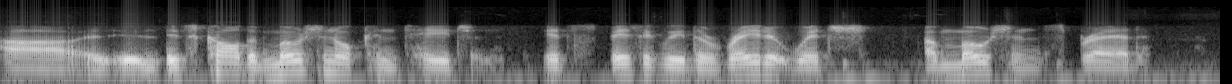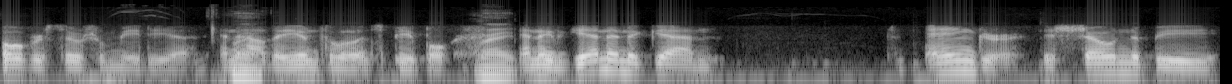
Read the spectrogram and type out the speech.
uh, it's called emotional contagion. It's basically the rate at which emotions spread over social media and right. how they influence people. Right. And again and again, anger is shown to be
